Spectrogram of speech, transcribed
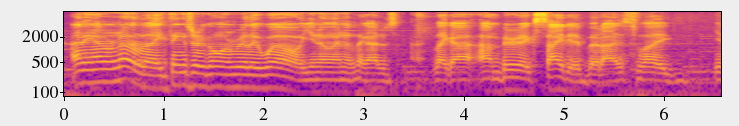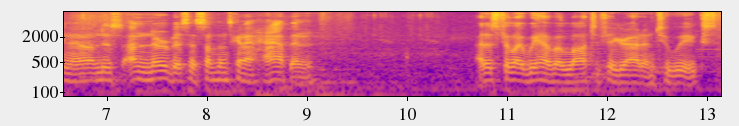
I mean, I don't know. Like things are going really well, you know, and like I just like I, I'm very excited, but I just like, you know, I'm just I'm nervous that something's gonna happen. I just feel like we have a lot to figure out in two weeks.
